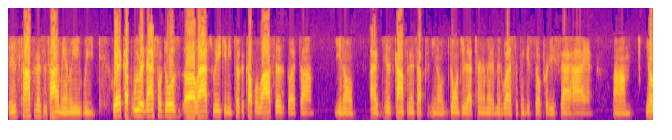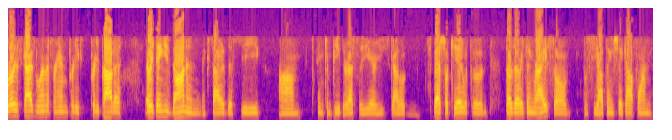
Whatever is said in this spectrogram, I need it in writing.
his confidence is high, man. We we we had a couple. We were at national duels uh, last week, and he took a couple losses, but um, you know, I, his confidence after you know going through that tournament at Midwest, I think is still pretty sky high, and um, you know, really the sky's the limit for him. Pretty pretty proud of everything he's done, and excited to see um, him compete the rest of the year. He's got a special kid with the does everything right, so we'll see how things shake out for him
